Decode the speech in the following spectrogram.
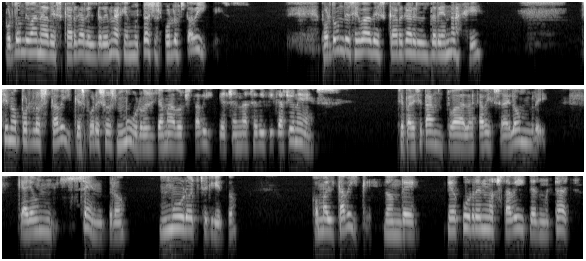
¿Por dónde van a descargar el drenaje, muchachos? Por los tabiques. ¿Por dónde se va a descargar el drenaje? sino por los tabiques, por esos muros llamados tabiques en las edificaciones. Se parece tanto a la cabeza del hombre que haya un centro, muro chiquito, como el tabique, donde ¿qué ocurre en los tabiques, muchachos?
